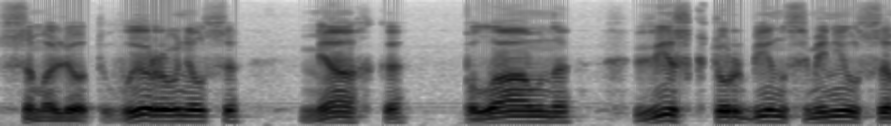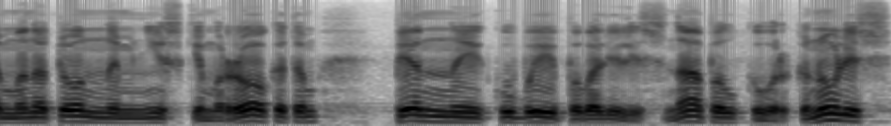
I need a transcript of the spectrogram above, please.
самолет выровнялся, мягко, плавно, визг турбин сменился монотонным низким рокотом, Пенные кубы повалились на пол, кувыркнулись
